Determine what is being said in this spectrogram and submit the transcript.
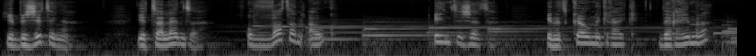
je bezittingen, je talenten of wat dan ook, in te zetten in het koninkrijk der hemelen?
